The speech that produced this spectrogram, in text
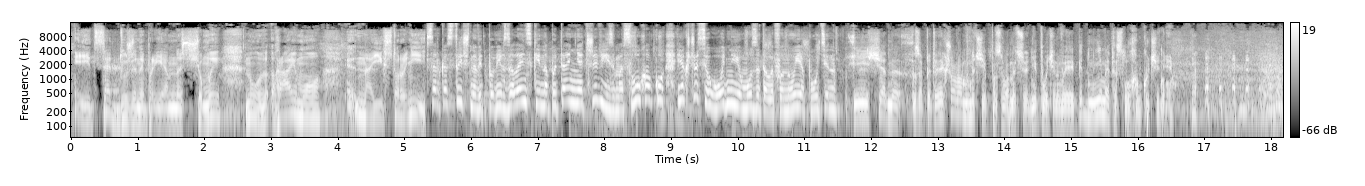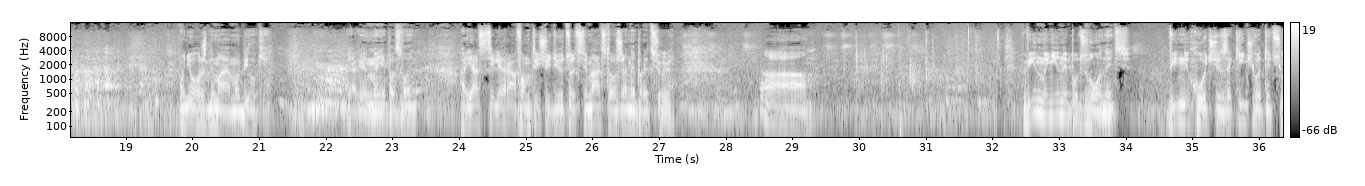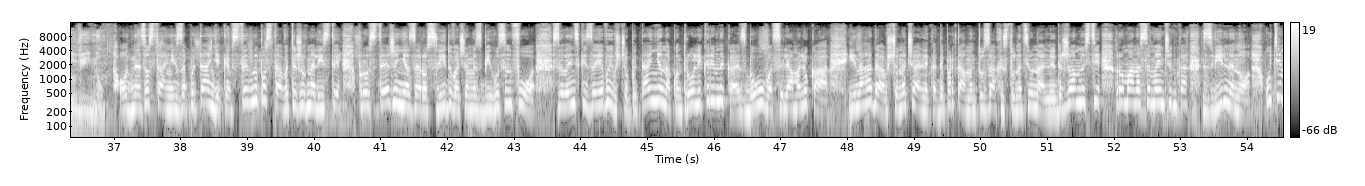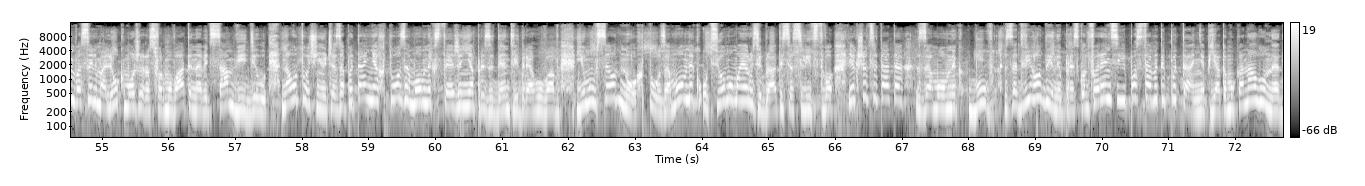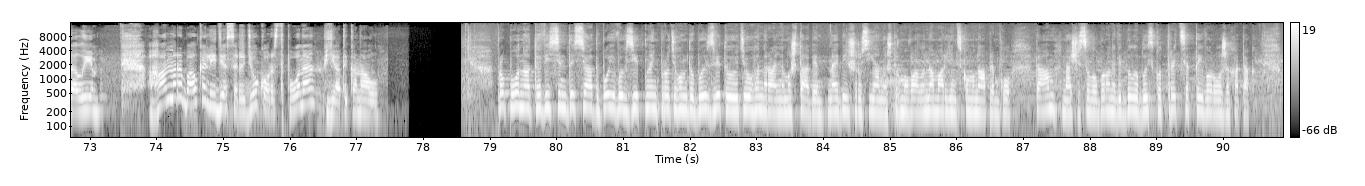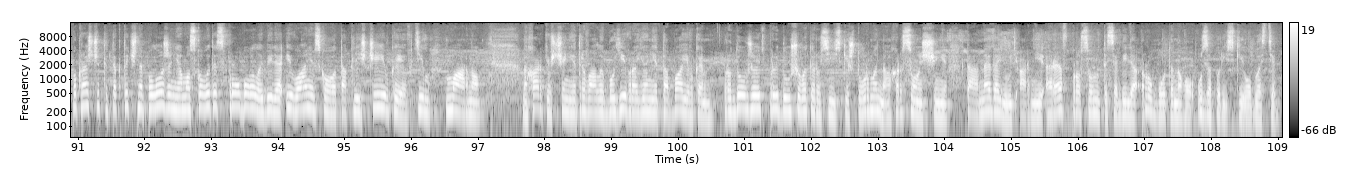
І це дуже неприємно, що ми ну граємо е, на їх стороні. Саркастично відповів Зеленський на питання, чи візьме слухавку, якщо сьогодні йому зателефонує Путін. І ще одне запитання: якщо вам вночі позвонить сьогодні Путін, ви піднімете слухавку чи ні? У нього ж немає мобілки. Як він мені позвонить? А я з телеграфом 1917 вже не працюю. А... Він мені не подзвонить. Він не хоче закінчувати цю війну. Одне з останніх запитань, яке встигли поставити журналісти про стеження за розслідувачами збігу Синфо. Зеленський заявив, що питання на контролі керівника СБУ Василя Малюка і нагадав, що начальника департаменту захисту національної державності Романа Семенченка звільнено. Утім, Василь Малюк може розформувати навіть сам відділ. На уточнююче запитання, хто замовник стеження, президент відреагував. Йому все одно, хто замовник у цьому має розібратися слідство. Якщо цитата замовник був за дві години прес-конференції, поставити питання п'ятому каналу не дали. Ганна Рибалка, Лідія Середюк, Орест Пона, п'ятий канал. Про понад 80 бойових зіткнень протягом доби звітують у генеральному штабі. Найбільш росіяни штурмували на Мар'їнському напрямку. Там наші сили оборони відбили близько 30 ворожих атак. Покращити тактичне положення московити спробували біля Іванівського та Кліщіївки. Втім, марно. На Харківщині тривали бої в районі Табаївки. Продовжують придушувати російські штурми на Херсонщині та не дають армії РФ просунутися біля роботиного у Запорізькій області.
